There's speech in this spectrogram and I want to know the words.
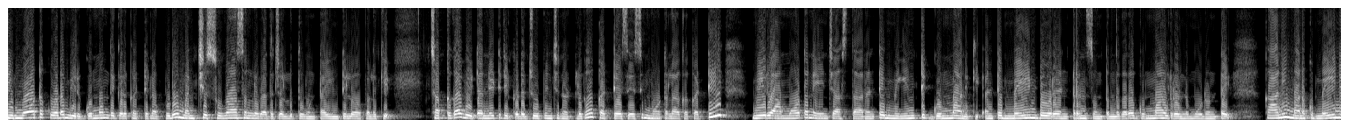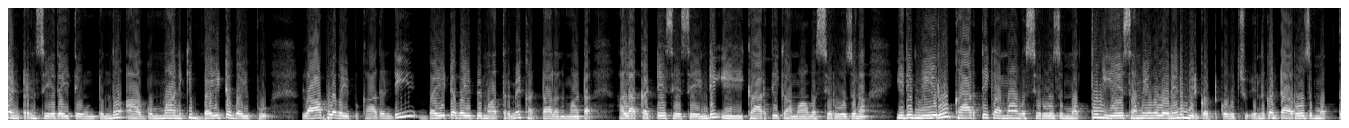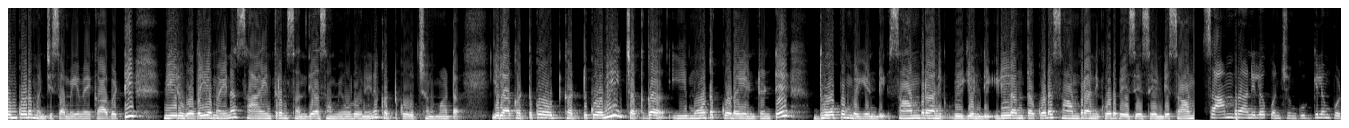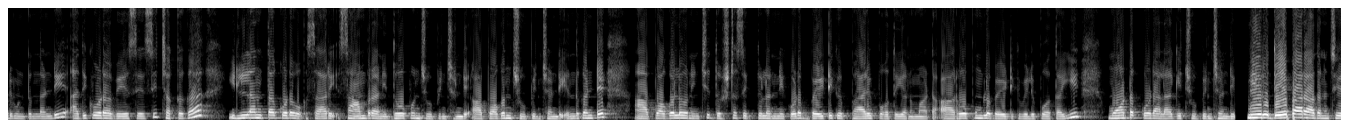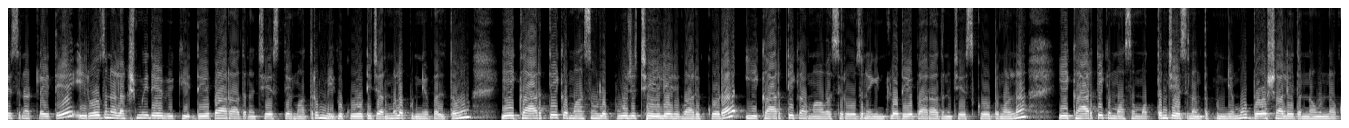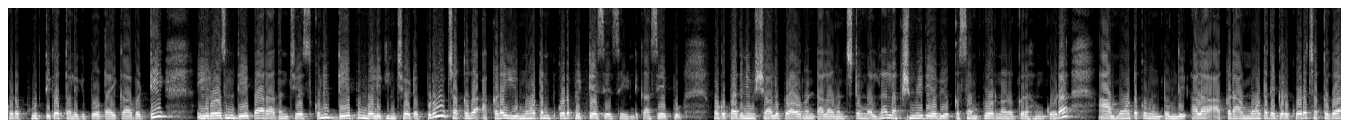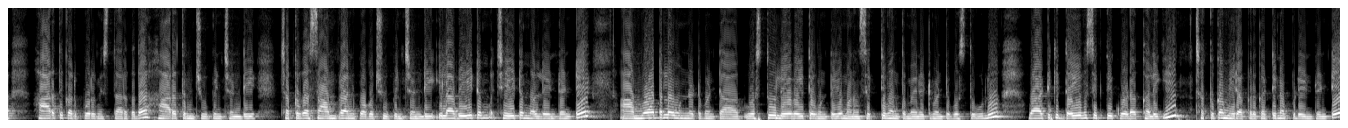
ఈ మూట కూడా మీరు గుమ్మం దగ్గర కట్టినప్పుడు మంచి సువాసనలు వెదజల్లుతూ ఉంటాయి ఇంటి లోపలికి. చక్కగా వీటన్నిటిని ఇక్కడ చూపించినట్లుగా కట్టేసేసి మూటలాగా కట్టి మీరు ఆ మూటను ఏం చేస్తారంటే మీ ఇంటి గుమ్మానికి అంటే మెయిన్ డోర్ ఎంట్రన్స్ ఉంటుంది కదా గుమ్మాలు రెండు మూడు ఉంటాయి. కానీ మనకు మెయిన్ ఎంట్రన్స్ ఏదైతే ఉంటుందో ఆ గుమ్మానికి బయట వైపు లోపల వైపు కాదండి బయట వైపు మాత్రమే కట్టాలన్నమాట. అలా కట్టేసేసేయండి ఈ కార్తీక అమావాస్య రోజున. ఇది మీరు కార్తీక అమావాస్య రోజు మొత్తం ఏ సమయంలోనైనా మీరు కట్టుకోవచ్చు. ఎందుకంటే ఆ రోజు మొత్తం కూడా మంచి సమయమే కాబట్టి మీరు ఉదయమైన సాయంత్రం సంధ్యా సమయంలోనైనా కట్టుకోవచ్చు అనమాట ఇలా కట్టుకో కట్టుకొని చక్కగా ఈ మూటకు కూడా ఏంటంటే ధూపం వేయండి సాంబ్రాని వేయండి ఇల్లంతా కూడా సాంబ్రాణి కూడా వేసేసేయండి. సాం సాంబ్రాణిలో కొంచెం గుగ్గిలం పొడి ఉంటుందండి అది కూడా వేసేసి చక్కగా ఇల్లంతా కూడా ఒకసారి సాంబ్రాణి ధూపం చూపించండి ఆ పొగను చూపించండి. ఎందుకంటే ఆ పొగలో నుంచి దుష్ట శక్తులన్నీ కూడా బయటికి పారిపోతాయి అనమాట ఆ రూపంలో బయటికి వెళ్ళిపోతాయి. మూటకు కూడా అలాగే చూపించండి. ఉంచండి మీరు దీపారాధన చేసినట్లయితే ఈ రోజున లక్ష్మీదేవికి దీపారాధన చేస్తే మాత్రం మీకు కోటి జన్మల పుణ్య ఫలితం ఈ కార్తీక మాసంలో పూజ చేయలేని వారికి కూడా ఈ కార్తీక అమావాస్య రోజున ఇంట్లో దీపారాధన చేసుకోవటం వలన ఈ కార్తీక మాసం మొత్తం చేసినంత పుణ్యము దోషాలు ఏదన్నా ఉన్నా కూడా పూర్తిగా తొలగిపోతాయి కాబట్టి ఈ రోజున దీపారాధన చేసుకుని దీపం వెలిగించేటప్పుడు చక్కగా అక్కడ ఈ మూటను కూడా పెట్టేసేసేయండి. కాసేపు ఒక పది నిమిషాలు పావుగంట అలా ఉంచడం వలన లక్ష్మీదేవి యొక్క సంపూర్ణ అనుగ్రహం కూడా ఆ మూటకు ఉంటుంది. అలా అక్కడ ఆ మూట దగ్గర కూడా చక్కగా హారతి కర్పూరం ఇస్తారు కదా హారతిని చూపించండి చక్కగా సాంబ్రాణి పొగ చూపించండి. ఇలా వేయటం చేయటం వల్ల ఏంటంటే ఆ మూటలో ఉన్నటువంటి ఆ వస్తువులు ఏవైతే ఉంటాయో మనం శక్తివంతమైనటువంటి వస్తువులు వాటికి దైవ శక్తి కూడా కలిగి చక్కగా మీరు అక్కడ కట్టినప్పుడు ఏంటంటే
